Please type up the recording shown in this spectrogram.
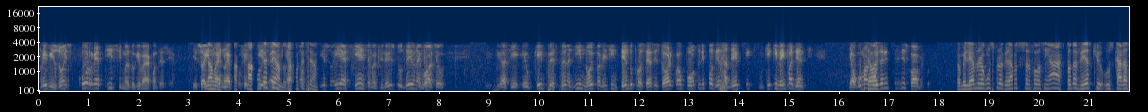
previsões corretíssimas do que vai acontecer. Isso aí não, não é, não é tá profecia. Está acontecendo, está acontecendo. Isso aí é ciência, meu filho. Eu estudei o negócio. Eu, eu, assim, eu queimo pestana dia e noite para ver se entendo o processo histórico ao ponto de poder saber o que, que vem para diante. E alguma então, coisa a gente descobre. Eu me lembro de alguns programas que o senhor falou assim, ah, toda vez que os caras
